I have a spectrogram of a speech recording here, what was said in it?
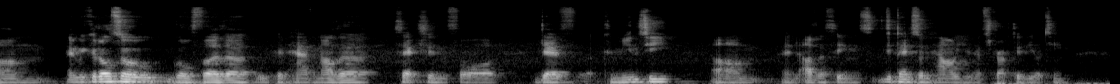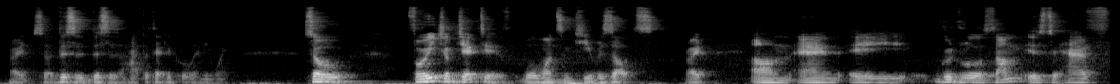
Um, and we could also go further. We could have another section for dev community um, and other things. Depends on how you have structured your team, right? So this is this is a hypothetical anyway. So for each objective, we'll want some key results, right? Um, and a good rule of thumb is to have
